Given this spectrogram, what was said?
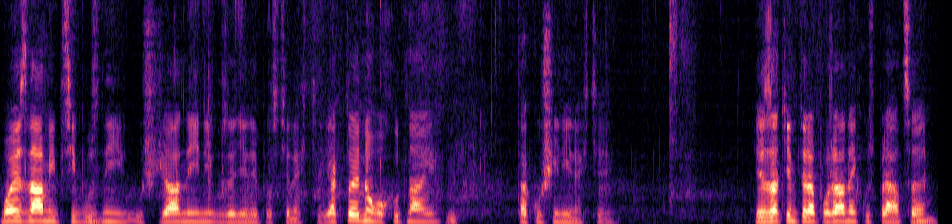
moje známí příbuzní už žádný jiný uzeniny prostě nechtějí. Jak to jednou ochutnají, Hmm. tak už jiný nechtějí. Je zatím teda pořádný kus práce, Hmm.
